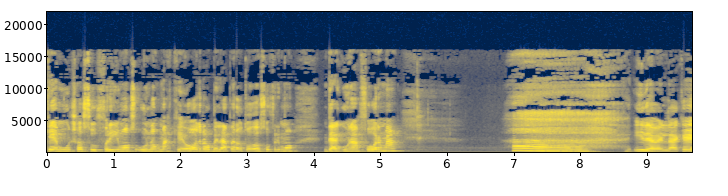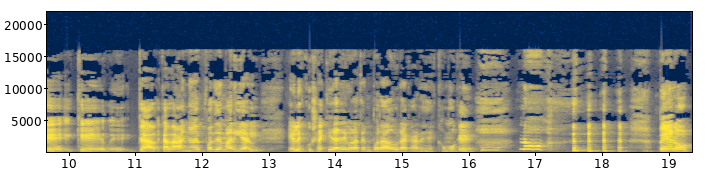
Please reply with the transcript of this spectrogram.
que mucho sufrimos, unos más que otros, ¿verdad? Pero todos sufrimos de alguna forma. Ah, y de verdad que, que cada, año después de María, el, el, escuchar que ya llegó la temporada de huracanes es como que, ¡Ah, no. Pero,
